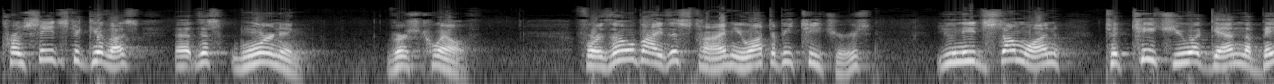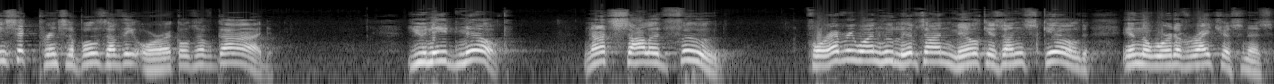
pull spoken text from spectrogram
proceeds to give us uh, this warning. Verse 12. For though by this time you ought to be teachers, you need someone to teach you again the basic principles of the oracles of God. You need milk, not solid food. For everyone who lives on milk is unskilled in the word of righteousness,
